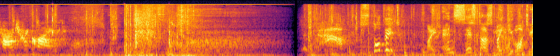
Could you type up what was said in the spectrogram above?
Charge required. Ah! Stop it! My ancestors might be watching.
